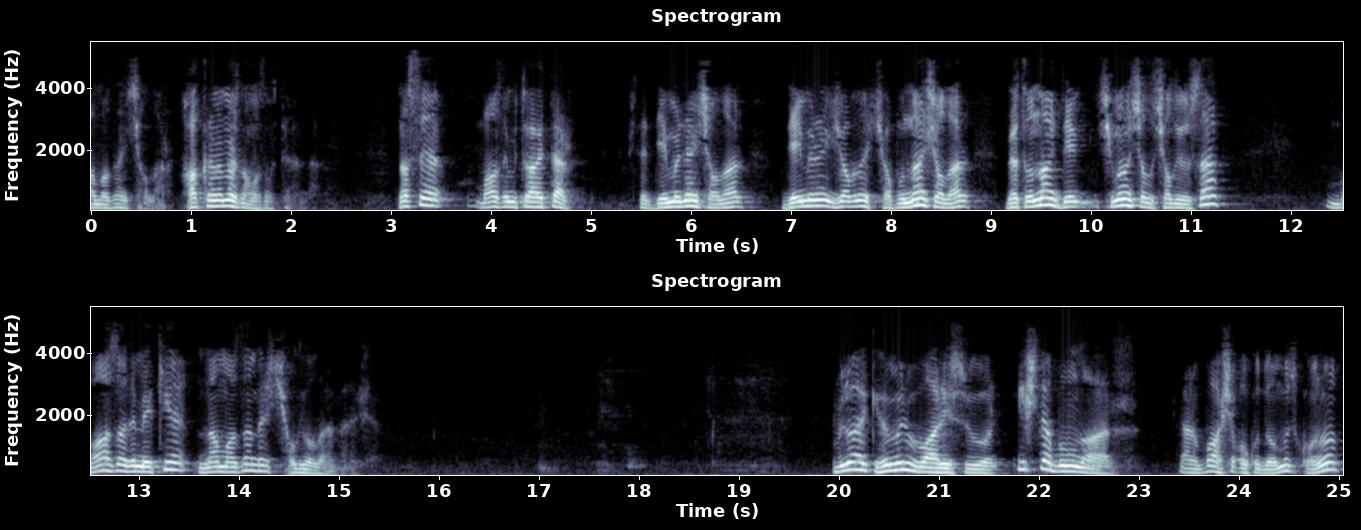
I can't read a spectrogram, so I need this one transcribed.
namazdan çalar. Hakkını vermez namaz muhtemelen. Nasıl bazı müteahhitler işte demirden çalar, demirin icabından çapından çalar, betondan, çimenton çalı çalıyorsa bazı demek ki namazdan beri çalıyorlar böylece. Ülâike hümül varisûn. İşte bunlar. Yani başta okuduğumuz konu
